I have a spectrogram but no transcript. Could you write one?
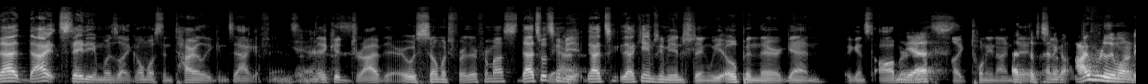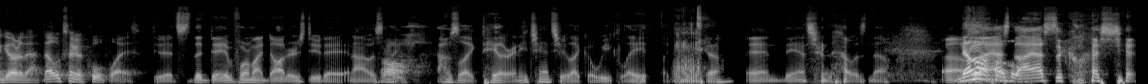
that that stadium was like almost entirely Gonzaga fans. I mean, they could drive there. It was so much further from us. That's what's gonna be. That's that game's gonna be interesting. We open there again against Auburn. yes, Like 29 days. the so, Pentagon. I really wanted to go to that. That looks like a cool place. dude, it's the day before my daughter's due date, and I was like, Oh, I was like, Taylor, any chance you're like a week late? Like, go? And the answer to that was no. Uh, but I asked, No. I asked the question.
